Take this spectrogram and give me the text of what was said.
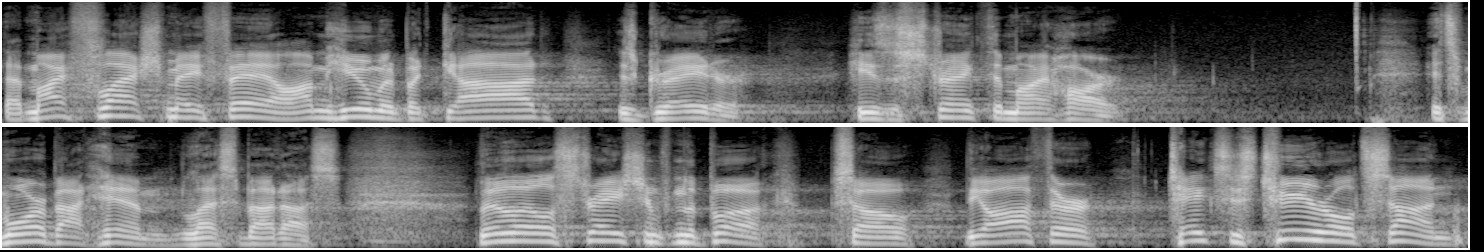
That my flesh may fail, I'm human, but God is greater. He's the strength of my heart. It's more about Him, less about us. Little illustration from the book. So the author takes his two year old son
